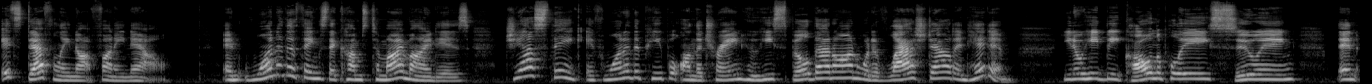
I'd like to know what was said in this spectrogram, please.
it's definitely not funny now. And one of the things that comes to my mind is just think if one of the people on the train who he spilled that on would have lashed out and hit him. You know, he'd be calling the police, suing. And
